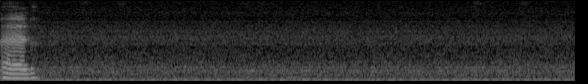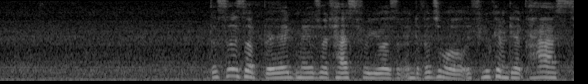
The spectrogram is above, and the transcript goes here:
And this is a big major test for you as an individual. If you can get past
